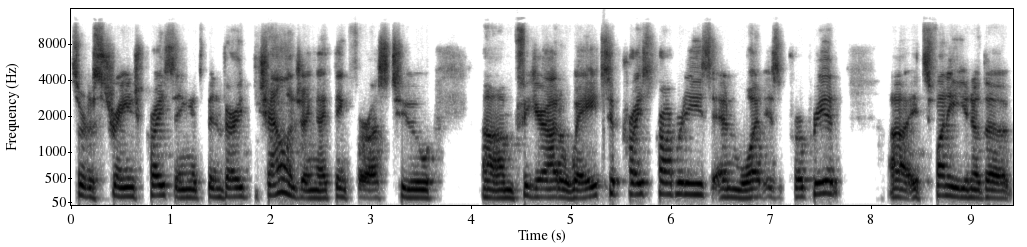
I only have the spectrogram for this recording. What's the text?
sort of strange pricing. It's been very challenging, I think, for us to um, figure out a way to price properties and what is appropriate. Uh, it's funny, you know, the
